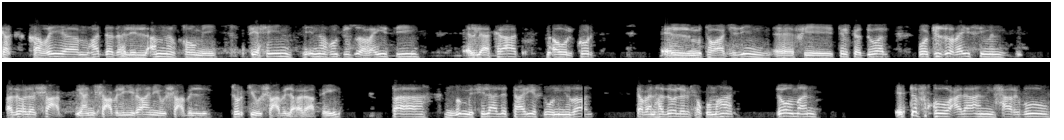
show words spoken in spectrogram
كقضية مهددة للأمن القومي في حين إنه جزء رئيسي الأكراد أو الكرد المتواجدين آه، في تلك الدول هو جزء رئيسي من هذول الشعب يعني الشعب الإيراني والشعب التركي والشعب العراقي. فمن خلال التاريخ والنضال طبعا هذول الحكومات دوما اتفقوا على أن يحاربوا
